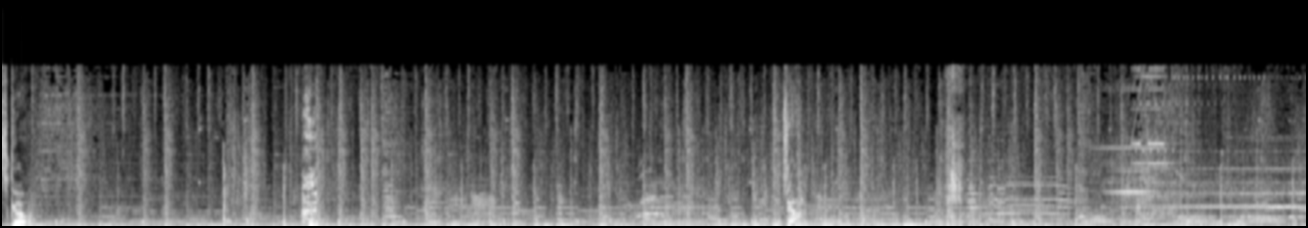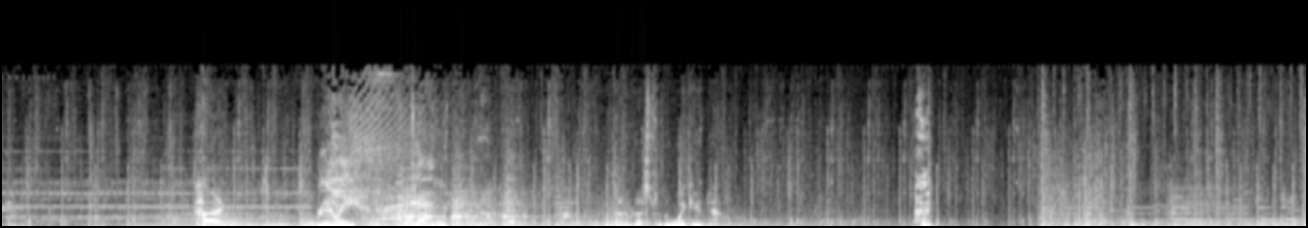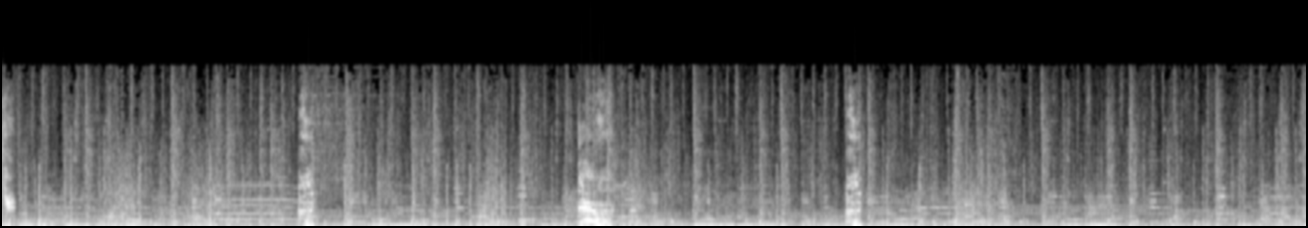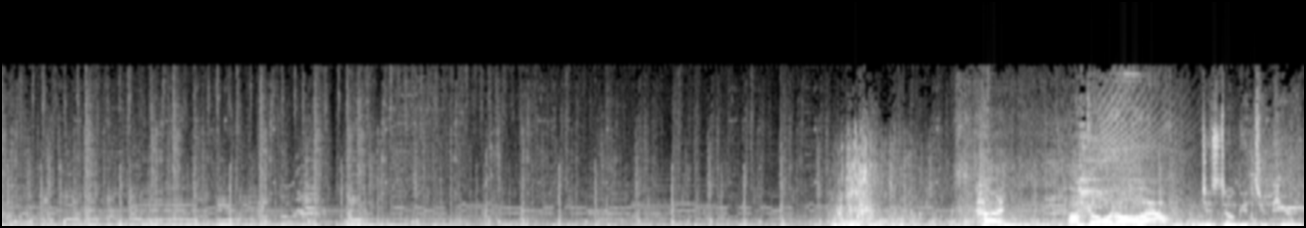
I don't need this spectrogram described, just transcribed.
Let's go. Really? Again? No rest for the wicked. too curious.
